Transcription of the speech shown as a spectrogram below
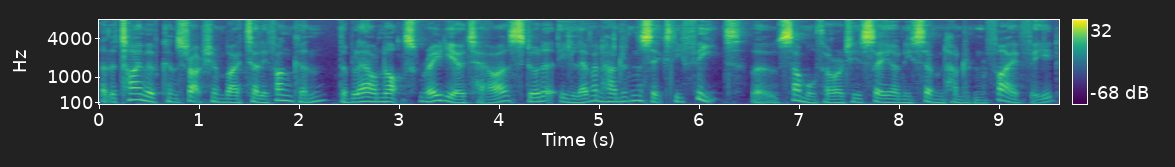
At the time of construction by Telefunken, the Blaw-Knox radio tower stood at 1160 feet, though some authorities say only 705 feet,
